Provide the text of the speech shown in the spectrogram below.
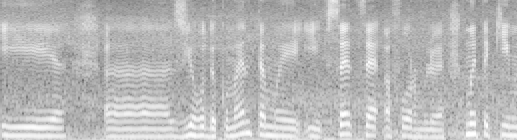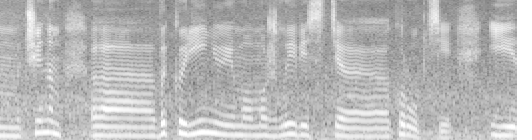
і е, з його документами і все це оформлює. Ми таким чином е, викорінюємо можливість е, корупції, і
